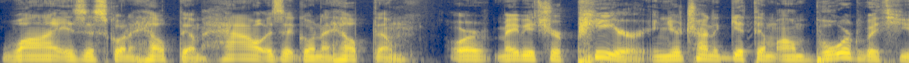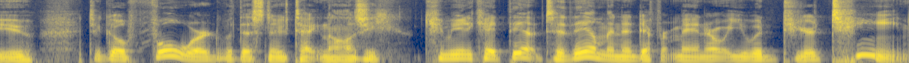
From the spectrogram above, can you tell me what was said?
Why is this going to help them? How is it going to help them? Or maybe it's your peer and you're trying to get them on board with you to go forward with this new technology communicate them, to them in a different manner what you would to your team.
